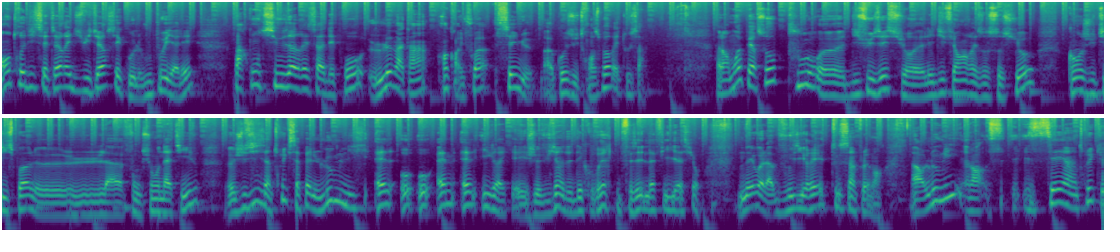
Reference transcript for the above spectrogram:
entre 17h et 18h c'est cool, vous pouvez y aller. Par contre si vous adressez à des pros, le matin, encore une fois, c'est mieux, à cause du transport et tout ça. Alors moi perso, pour euh, diffuser sur euh, les différents réseaux sociaux, quand j'utilise pas la fonction native, euh, j'utilise un truc qui s'appelle Loomly, L-O-O-M-L-Y, et je viens de découvrir qu'il faisait de l'affiliation. Mais voilà, vous irez tout simplement. Alors Loomly, c'est un truc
